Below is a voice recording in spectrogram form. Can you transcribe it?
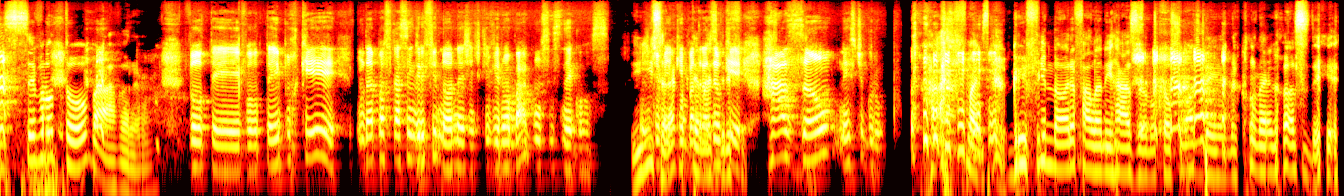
Você voltou, Bárbara. Voltei, voltei, porque não dá pra ficar sem Grifinória, né, gente? Que vira uma bagunça esse negócio. Ih, será aqui que pra tem mais trazer o quê? grif... Razão neste grupo. Mas grifinória falando em razão, não tô podendo com um negócio desse.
